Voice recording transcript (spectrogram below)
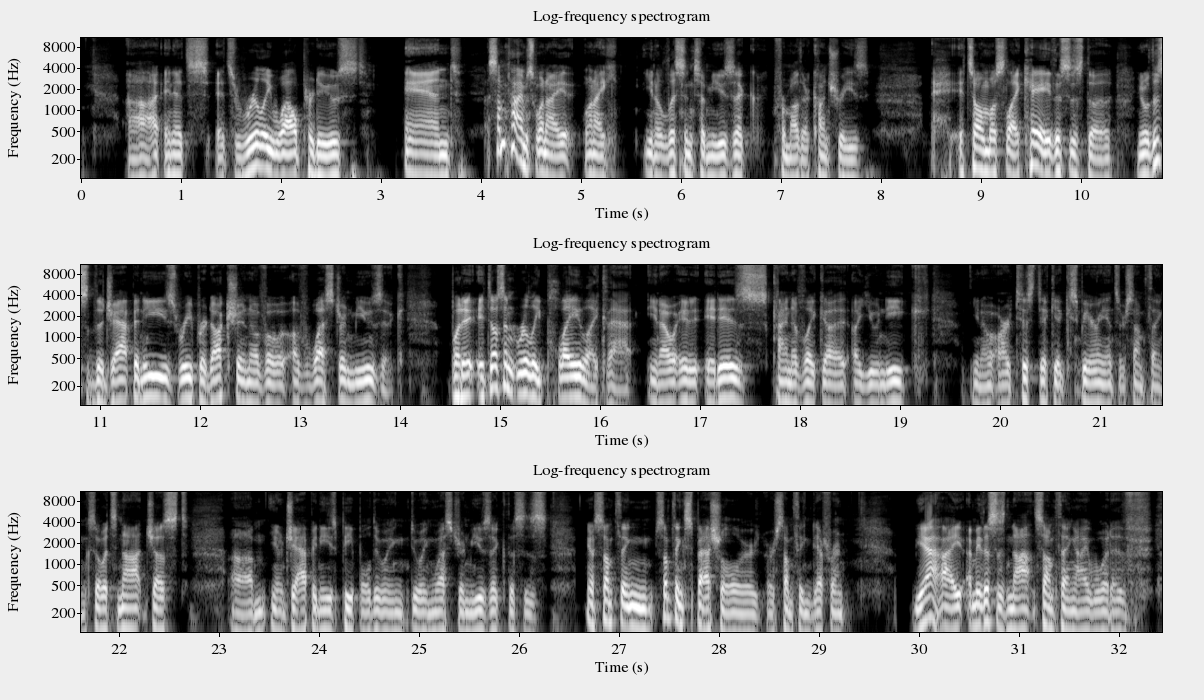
Uh, and it's it's really well produced. And sometimes when I when I you know listen to music from other countries, it's almost like, hey, this is the you know this is the Japanese reproduction of a, of Western music, but it, it doesn't really play like that. You know, it it is kind of like a, a unique you know artistic experience or something. So it's not just um, you know Japanese people doing doing Western music. This is you know something something special or or something different. Yeah, I I mean this is not something I would have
